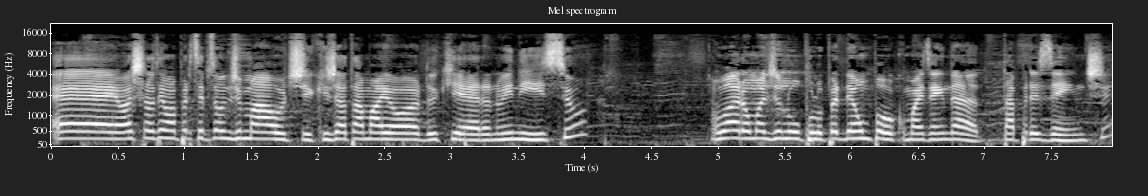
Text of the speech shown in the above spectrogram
é, eu acho que ela tem uma percepção de malte que já está maior do que era no início. O aroma de lúpulo perdeu um pouco, mas ainda está presente.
